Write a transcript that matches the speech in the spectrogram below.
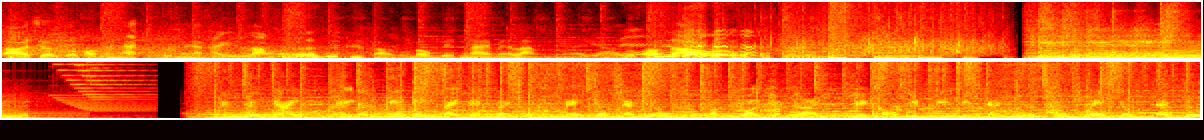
À xưa có con mẹ hát thì mẹ hát hay lắm. Rồi con đâu biết nay mẹ làm mẹ vợ của con đâu. Đừng ngần ngại, hãy đăng ký ngay tại fanpage Mẹ chồng nàng dâu hoặc gọi hotline để có những kỷ niệm đáng nhớ cùng mẹ chồng nàng dâu.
